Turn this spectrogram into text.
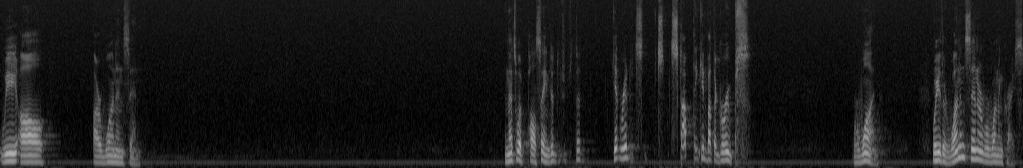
We all are one in sin. And that's what Paul's saying. Get rid, stop thinking about the groups. We're one. We're either one in sin or we're one in Christ.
